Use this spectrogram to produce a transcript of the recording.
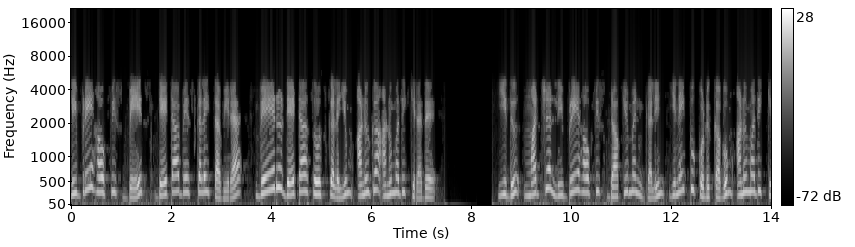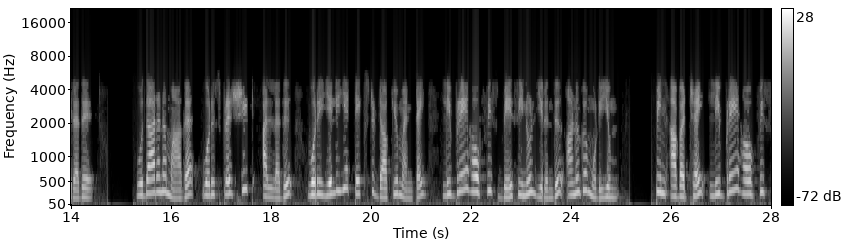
LibreOffice Base databaseகளை தவிர வேறு டேட்டா சோர்ஸ் களையும் அணுக அனுமதிக்கிறது. இது மற்ற LibreOffice டாக்குமென்ட் களின் இணைப்பு கொடுக்கவும் அனுமதிக்கிறது. உதாரணமாக ஒரு ஸ்ப்ரெட்ஷீட் அல்லது ஒரு எளிய டெக்ஸ்ட் டாக்குமென்ட் ஐ லிப்ரியாஃபிஸ் Base னுள் இருந்து அணுக முடியும். பின் அவற்றை லிப்ரியாஃபிஸ்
